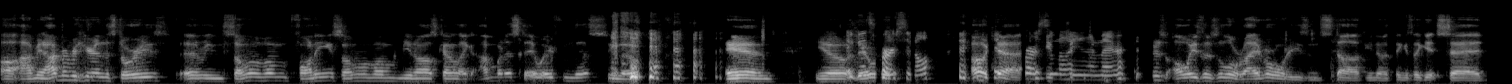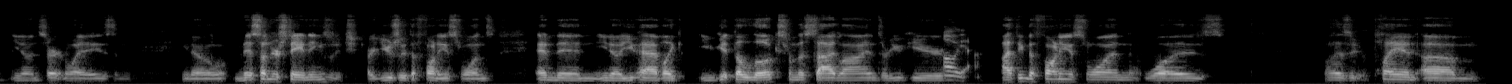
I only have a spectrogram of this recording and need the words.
uh, I mean I remember hearing the stories. I mean some of them funny, some of them you know I was kind of like I'm gonna stay away from this, you know. and you know it gets were, personal. Oh yeah, personal here and there. There's always those little rivalries and stuff, you know, things that get said, you know, in certain ways, and you know misunderstandings, which are usually the funniest ones. And then you know you have like you get the looks from the sidelines, or you hear. Oh yeah I think the funniest one was was it playing um,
